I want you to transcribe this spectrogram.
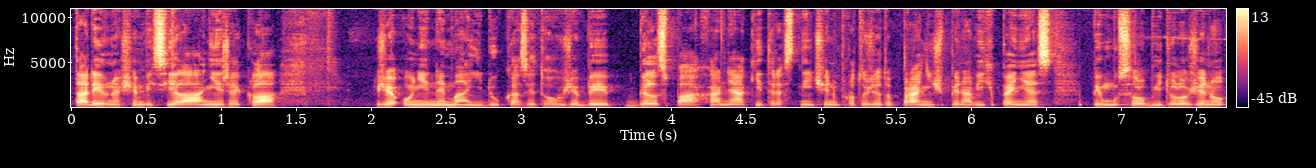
tady v našem vysílání řekla, že oni nemají důkazy toho, že by byl spáchán nějaký trestný čin, protože to praní špinavých peněz by muselo být doloženo,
